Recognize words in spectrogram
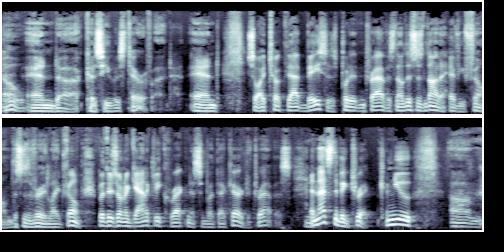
Oh. and because he was terrified. And so I took that basis, put it in Travis. Now, this is not a heavy film. This is a very light film, but there's an organically correctness about that character, Travis, and that's the big trick. Can you? Um,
